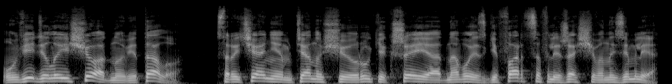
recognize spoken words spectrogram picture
Увидела еще одну Виталу, с рычанием тянущую руки к шее одного из гефарцев, лежащего на земле.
